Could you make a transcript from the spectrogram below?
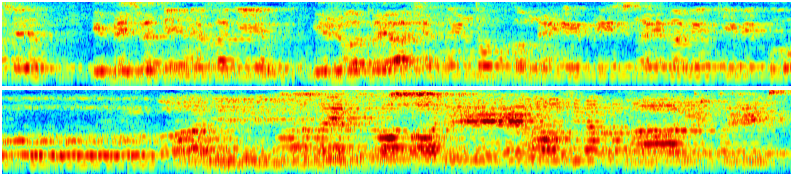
Отцем, и Пресвятым и благим, и животворящим Твоим Духом, ныне и присно, и во веки веков. Землі Господи, Божия продлавив Ты,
